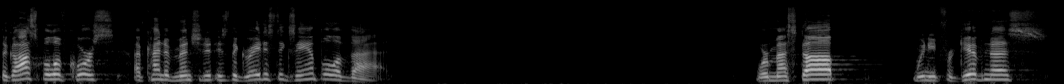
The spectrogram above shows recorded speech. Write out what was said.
The gospel, of course, I've kind of mentioned it, is the greatest example of that. We're messed up. We need forgiveness.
